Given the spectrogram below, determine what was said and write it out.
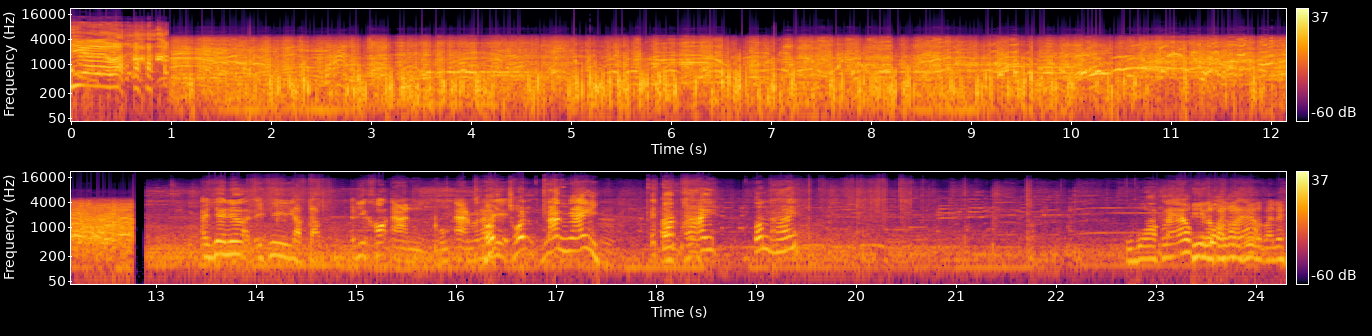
หี้ยปลาเหี้ยเลยวะไอ้เหี้ยเนี่ยไอ้ที่จับจับไอ้ที่เขาอ่านผมอ่านมาแล้วเฮ้ยที่ชน นั่นไง ไอ้ต้นไทยต้นไทยกูบอกแล้วพี่เราไปก่อนบพี่แล้วเราไปเลย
